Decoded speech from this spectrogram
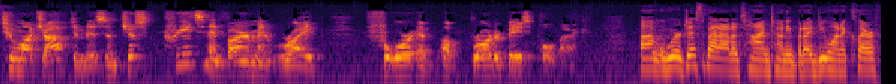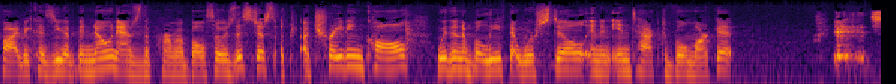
too much optimism just creates an environment ripe for a, a broader based pullback. Um, we're just about out of time, Tony, but I do want to clarify because you have been known as the perma bull. So is this just a, a trading call within a belief that we're still in an intact bull market? It, it's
